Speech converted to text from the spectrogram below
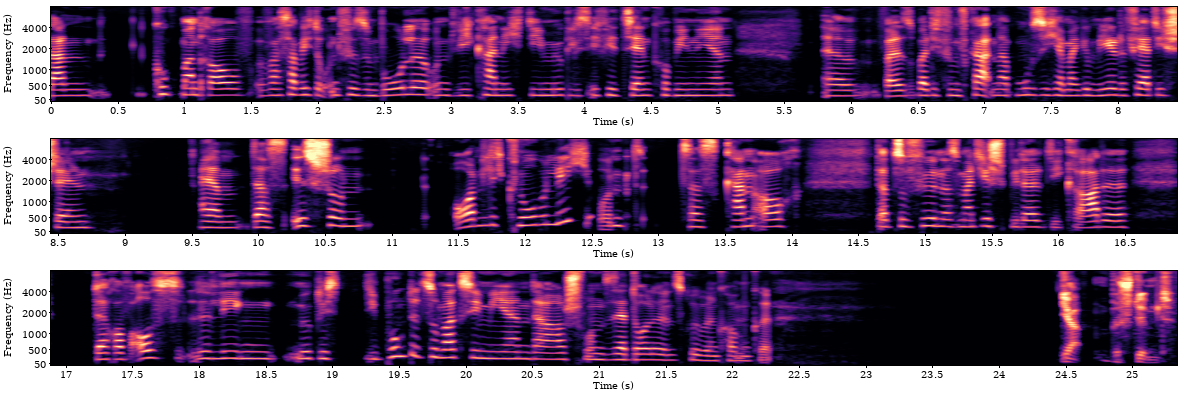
dann guckt man drauf, was habe ich da unten für Symbole und wie kann ich die möglichst effizient kombinieren. Äh, weil sobald ich fünf Karten habe, muss ich ja mein Gemälde fertigstellen. Ähm, das ist schon ordentlich knobelig und das kann auch dazu führen, dass manche Spieler, die gerade darauf auslegen, möglichst die Punkte zu maximieren, da schon sehr doll ins Grübeln kommen können. Ja, bestimmt.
